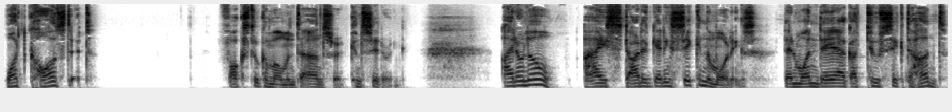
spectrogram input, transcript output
what caused it? Fox took a moment to answer, considering. I don't know. I started getting sick in the mornings. Then one day I got too sick to hunt.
